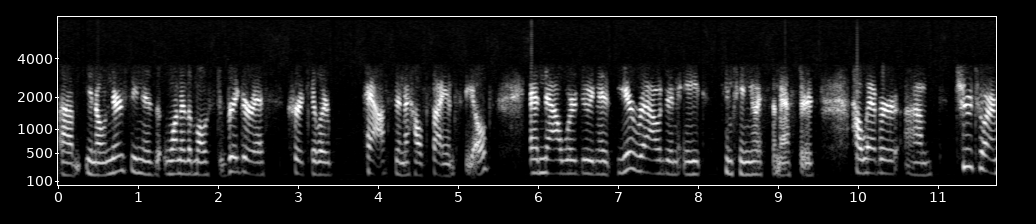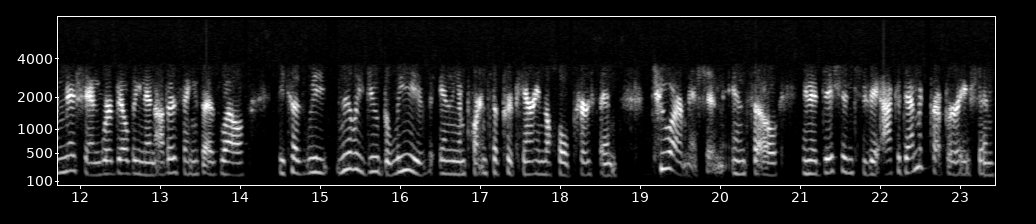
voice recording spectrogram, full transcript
um, you know, nursing is one of the most rigorous curricular paths in the health science field. And now we're doing it year round in eight continuous semesters. However, um, true to our mission, we're building in other things as well because we really do believe in the importance of preparing the whole person to our mission. And so, in addition to the academic preparation,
